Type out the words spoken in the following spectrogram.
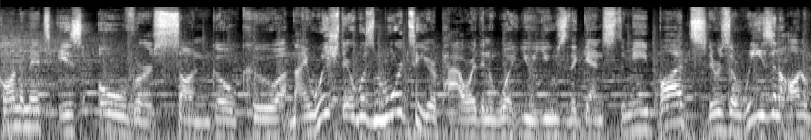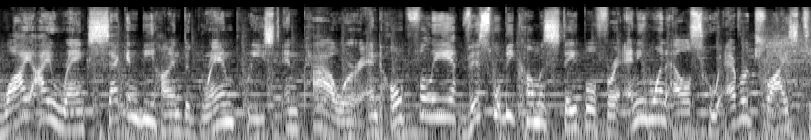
tournament is over, Son Goku. I wish there was more to your power than what you used against me, but there's a reason on why I rank second behind the Grand Priest in power, and hopefully this will become a staple for anyone else who ever tries to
